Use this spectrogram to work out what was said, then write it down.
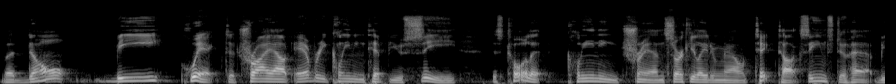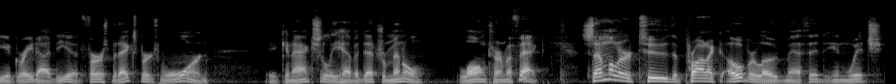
But don't be quick to try out every cleaning tip you see. This toilet cleaning trend circulating around TikTok seems to have, be a great idea at first, but experts warn it can actually have a detrimental long term effect. Similar to the product overload method, in which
